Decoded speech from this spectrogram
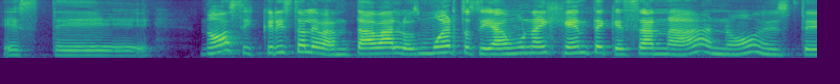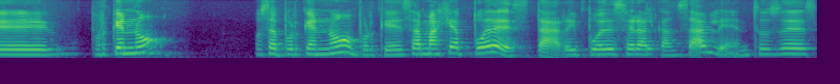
este, ¿no? Si Cristo levantaba a los muertos y aún hay gente que sana, ¿no? Este, ¿por qué no? O sea, ¿por qué no? Porque esa magia puede estar y puede ser alcanzable. Entonces,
